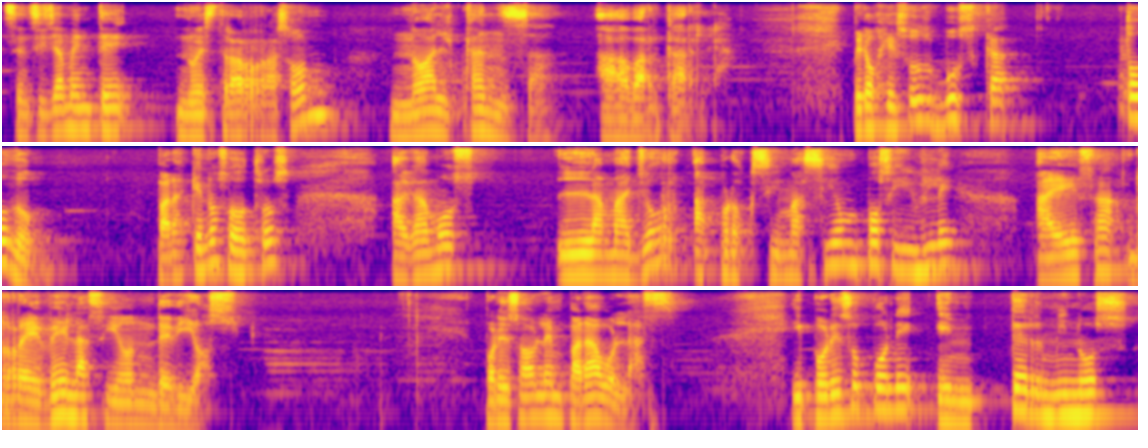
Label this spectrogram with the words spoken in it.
Sencillamente nuestra razón no alcanza a abarcarla. Pero Jesús busca todo para que nosotros hagamos la mayor aproximación posible a esa revelación de Dios. Por eso habla en parábolas y por eso pone en términos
